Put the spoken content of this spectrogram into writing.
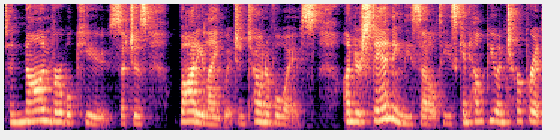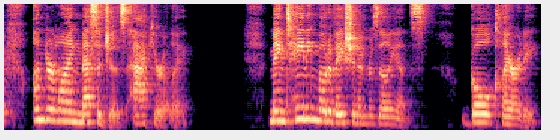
to nonverbal cues such as body language and tone of voice. Understanding these subtleties can help you interpret underlying messages accurately. Maintaining motivation and resilience. Goal clarity.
